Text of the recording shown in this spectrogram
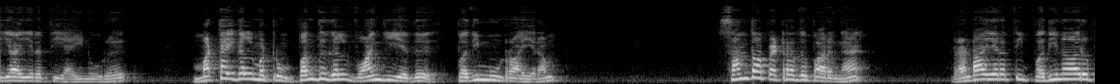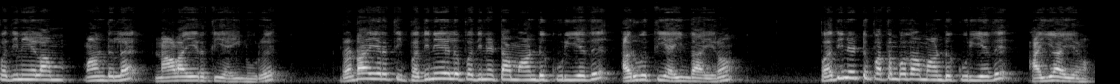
ஐயாயிரத்தி ஐநூறு மட்டைகள் மற்றும் பந்துகள் வாங்கியது பதிமூன்றாயிரம். சந்தா பெற்றது பாருங்க ரெண்டாயிரத்தி பதினாறு பதினேழாம் ஆண்டில் நாலாயிரத்தி ஐநூறு. ரெண்டாயிரத்தி பதினேழு பதினெட்டாம் ஆண்டுக்குரியது அறுபத்தி ஐந்தாயிரம். பதினெட்டு பத்தொன்பதாம் ஆண்டுக்குரியது ஐயாயிரம்.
